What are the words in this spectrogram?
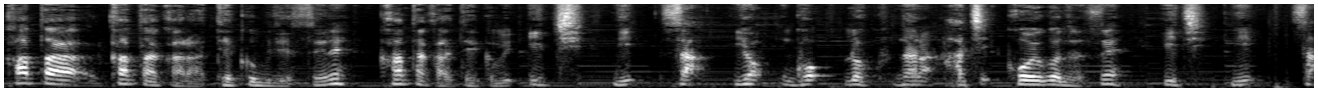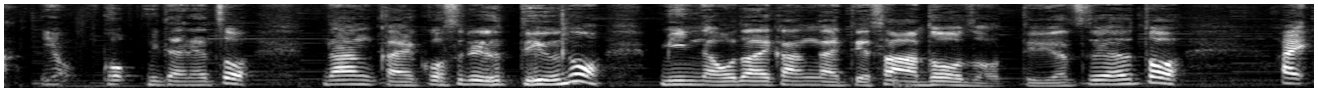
肩、肩から手首ですよね。肩から手首。1、2、3、4、5、6、7、8。こういうことですね。1、2、3、4、5みたいなやつを何回擦れるっていうのをみんなお題考えて、さあどうぞっていうやつをやると、はい、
